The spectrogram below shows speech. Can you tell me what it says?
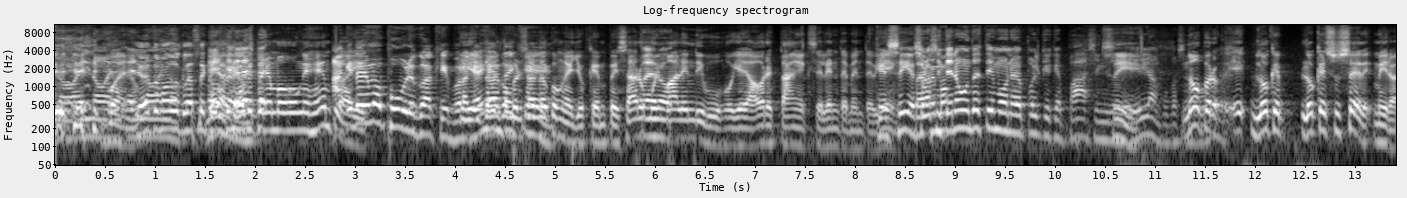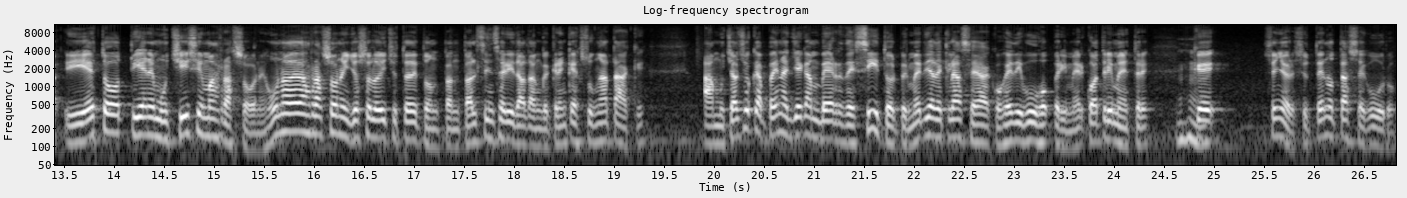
él no, él no, Bueno. él Yo he tomado clases con tiene aquí tenemos un ejemplo Aquí ahí. tenemos público aquí, y aquí yo hay estaba gente conversando que, con ellos que empezaron Pero- muy mal en dibujo y ahora están excelentemente que bien. sí, eso Pero si tienen un testimonio es porque que pasen y lo Sí. digan. pues, por No, pero eh, lo, que, lo que sucede, mira, y esto tiene muchísimas razones. Una de las razones, y yo se lo he dicho a ustedes con tan tal sinceridad, aunque creen que es un ataque, a muchachos que apenas llegan verdecito el primer día de clase a coger dibujo, primer cuatrimestre, que, señores, si usted no está seguro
